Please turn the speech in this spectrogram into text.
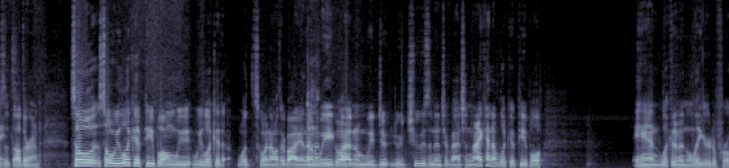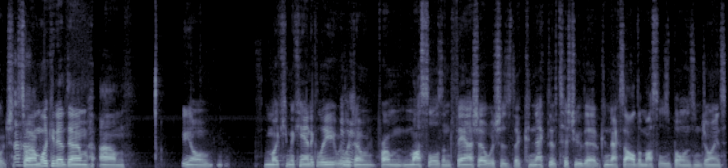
was at the other end. So so we look at people and we, we look at what's going on with their body, and then we go ahead and we do we choose an intervention. And I kind of look at people and look at them in a layered approach. So I'm looking at them, um, you know, mechanically. We look at them from muscles and fascia, which is the connective tissue that connects all the muscles, bones, and joints.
